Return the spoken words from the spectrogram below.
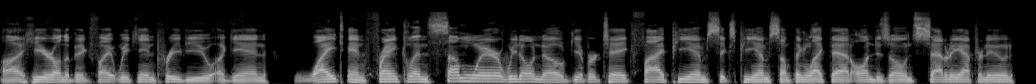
uh, here on the Big Fight Weekend preview. Again, Whyte and Franklin somewhere we don't know, give or take 5 p.m., 6 p.m., something like that on DAZN Saturday afternoon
